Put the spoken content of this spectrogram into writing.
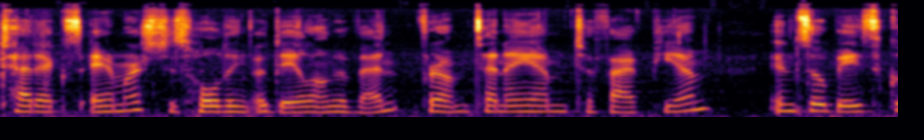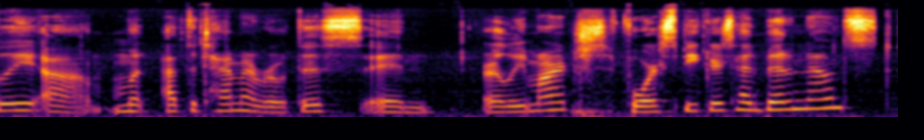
TEDx Amherst is holding a day long event from 10 a.m. to 5 p.m. And so basically, um, at the time I wrote this in early March, four speakers had been announced.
